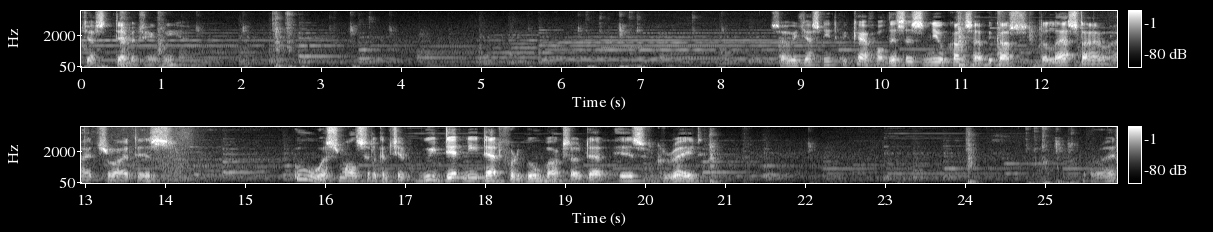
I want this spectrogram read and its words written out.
Just damaging me. So we just need to be careful. This is a new concept because the last time I tried this... Ooh, a small silicon chip. We did need that for the boombox, so that is great. Alright.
